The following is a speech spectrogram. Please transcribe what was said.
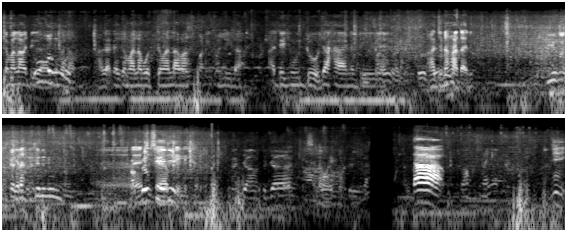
ikan malam ada Oh, ikan malam Agak ikan malam botol malam lah Alhamdulillah Ada jemuduk, jahan ada ha, Jenahah tak ada Dia makan Okey lah. kena nunggu. Okey je. Jam tu jam. Assalamualaikum Mantap. Ji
